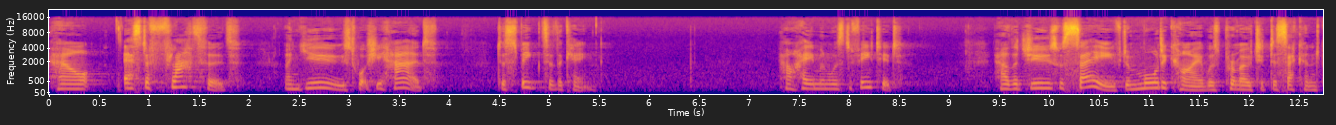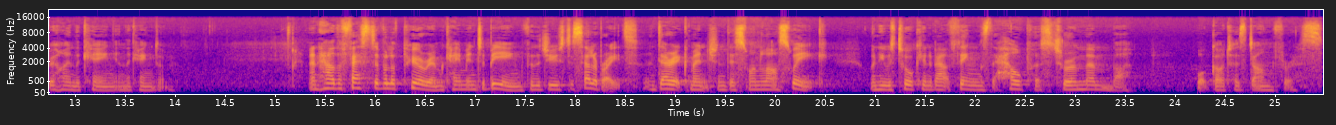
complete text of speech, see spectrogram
How Esther flattered and used what she had to speak to the king. How Haman was defeated. How the Jews were saved and Mordecai was promoted to second behind the king in the kingdom. And how the festival of Purim came into being for the Jews to celebrate. And Derek mentioned this one last week when he was talking about things that help us to remember what God has done for us.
